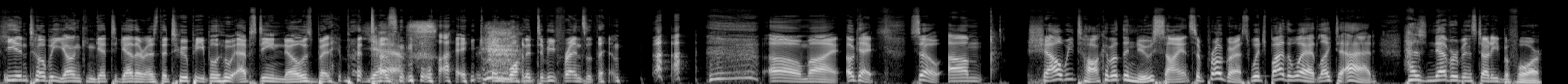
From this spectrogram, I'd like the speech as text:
he and Toby Young can get together as the two people who Epstein knows but but Yes. doesn't like and wanted to be friends with him. oh my. Okay. So, um shall we talk about the new science of progress, which by the way, I'd like to add, has never been studied before.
